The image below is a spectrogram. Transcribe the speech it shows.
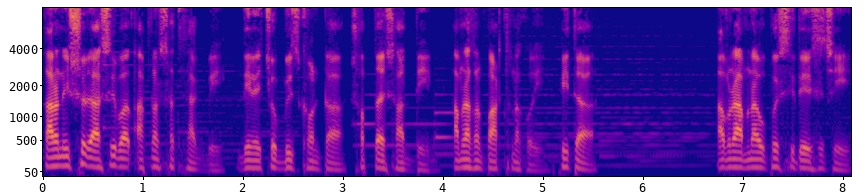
কারণ ঈশ্বরের আশীর্বাদ আপনার সাথে থাকবে দিনে চব্বিশ ঘণ্টা সপ্তাহে সাত দিন। আমরা এখন প্রার্থনা করি, পিতা, আমরা আপনার উপস্থিতি এসেছি।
